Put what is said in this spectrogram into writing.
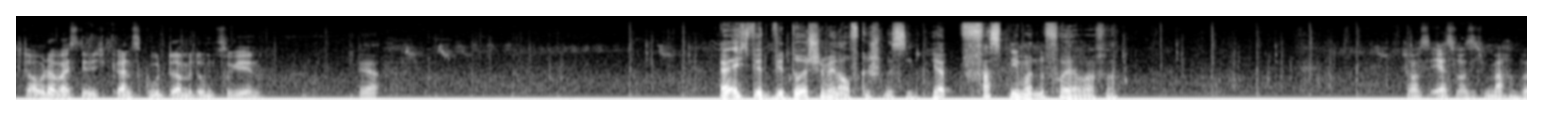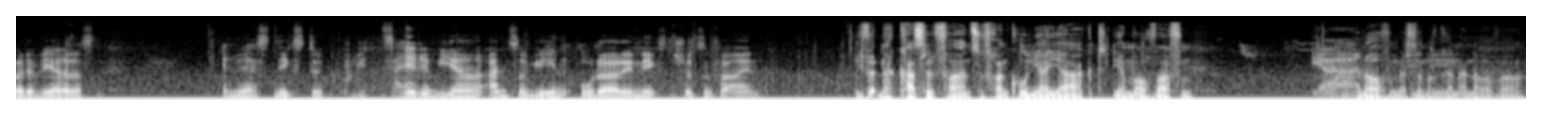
Ich glaube, da weiß nämlich ganz gut damit umzugehen. ja. Ja, echt, wir, wir Deutschen werden aufgeschmissen. Hier hat fast niemand eine Feuerwaffe. Ich glaube, das erste, was ich machen würde, wäre das entweder das nächste Polizeirevier anzugehen oder den nächsten Schützenverein. Ich würde nach Kassel fahren, zu Franconia Jagd. Die haben auch Waffen. Ja, Und hoffen, dass da noch kein anderer war.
